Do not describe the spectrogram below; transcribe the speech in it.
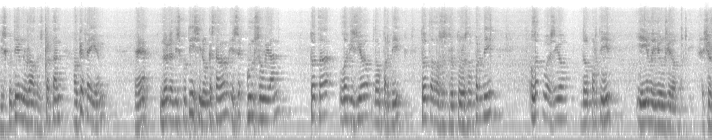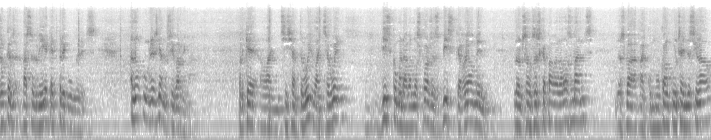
discutíem nosaltres. Per tant, el que fèiem eh, no era discutir, sinó que estàvem és consolidant tota la visió del partit, totes les estructures del partit, la cohesió del partit i la ideologia del partit. Això és el que va servir aquest precongrés. En el congrés ja no s'hi va arribar, perquè l'any 68, l'any següent, vist com anaven les coses, vist que realment doncs se'ls escapava de les mans es va, va convocar un Consell Nacional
